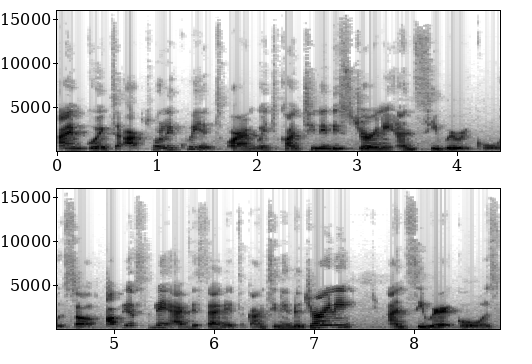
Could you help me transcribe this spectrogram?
I'm going to actually quit or I'm going to continue this journey and see where it goes. So obviously I've decided to continue the journey and see where it goes.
